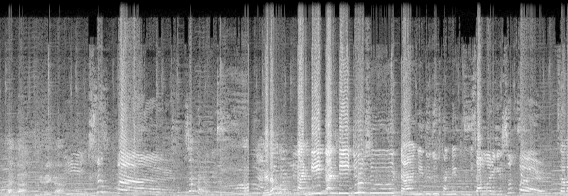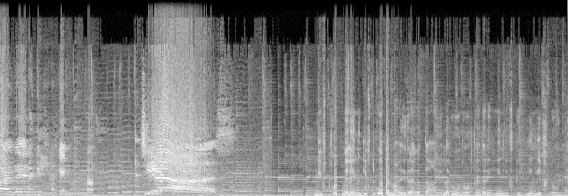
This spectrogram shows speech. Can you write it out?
ಊಟ ಆಯ್ತಾ ನಿಮ್ಗೆ ಬೇಕಾ ಏನು ತಂಡಿ ತಂಡಿ ಜ್ಯೂಸು ಇದು ಜ್ಯೂಸ್ ತಂಡಿ ತುಂಡಿ ಸಮ್ಮರಿಗೆ ಸೂಪರ್. ಸವ ಅಂದ್ರೆ ನಂಗೆ. ಓಕೆ. ಹಾ. ಚಿಯರ್ಸ್ ಗಿಫ್ಟ್ ಕೊಟ್ಟ ಮೇಲೆ ಇನ್ನು ಗಿಫ್ಟ್ ಓಪನ್ ಮಾಡೋದಿದ್ರೆ ಆಗುತ್ತಾ? ಎಲ್ಲರೂ ನೋಡ್ತಾ ಇದ್ದಾರೆ ಏನು ಗಿಫ್ಟ್ ಏನು ಗಿಫ್ಟು ಅಂತ.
